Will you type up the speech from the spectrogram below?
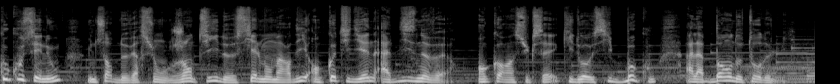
Coucou c'est nous, une sorte de version gentille de Ciel Montmardi en quotidienne à 19h. Encore un succès qui doit aussi beaucoup à la bande autour de lui.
